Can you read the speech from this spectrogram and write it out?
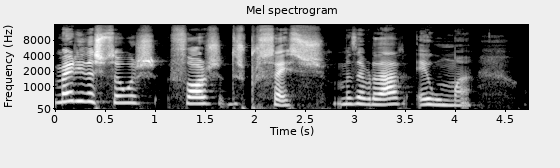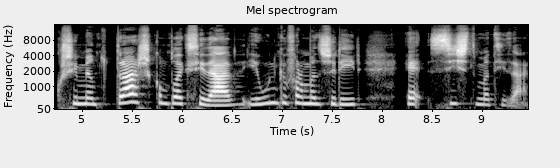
A maioria das pessoas foge dos processos, mas a verdade é uma. O crescimento traz complexidade e a única forma de gerir é sistematizar.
